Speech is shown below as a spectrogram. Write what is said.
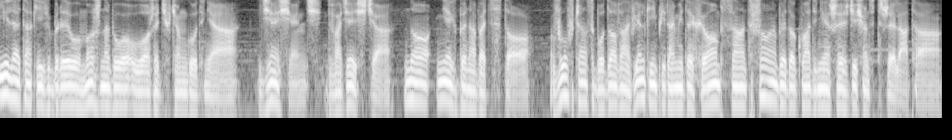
Ile takich brył można było ułożyć w ciągu dnia? 10, 20, no niechby nawet 100. Wówczas budowa Wielkiej Piramidy Cheopsa trwałaby dokładnie 63 lata.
